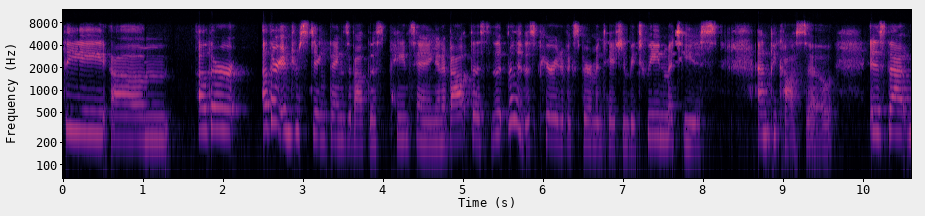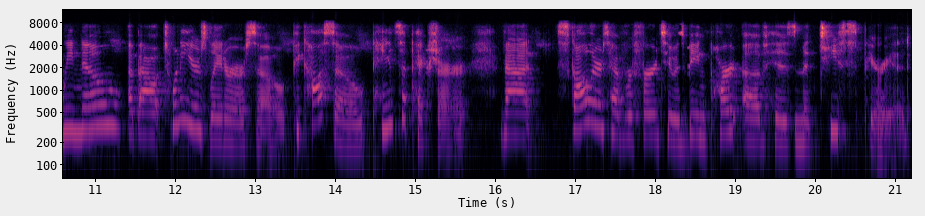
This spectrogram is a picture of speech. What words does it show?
the um, other other interesting things about this painting and about this really this period of experimentation between Matisse and Picasso is that we know about 20 years later or so, Picasso paints a picture that scholars have referred to as being part of his Matisse period.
